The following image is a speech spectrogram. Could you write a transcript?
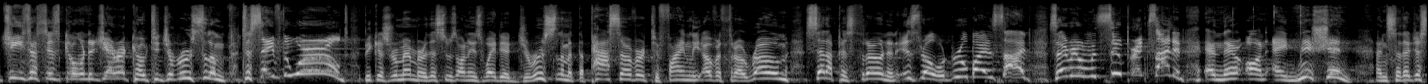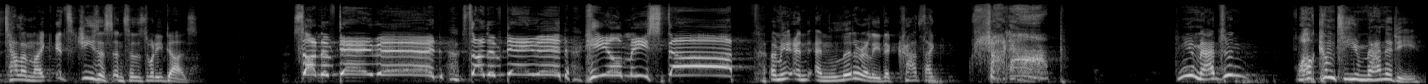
Jesus is going to Jericho, to Jerusalem, to save the world. Because remember, this was on his way to Jerusalem at the Passover to finally overthrow Rome, set up his throne, and Israel would rule by his side. So everyone was super excited. And they're on a mission. And so they just tell him, like, it's Jesus. And so this is what he does Son of David, Son of David, heal me, stop. I mean, and, and literally the crowd's like, shut up. Can you imagine? Welcome to humanity.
